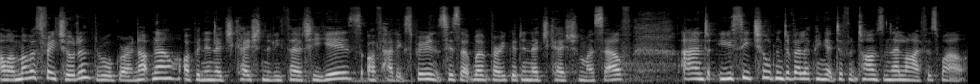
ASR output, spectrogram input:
I'm a mum of three children. They're all grown up now. I've been in education nearly 30 years. I've had experiences that weren't very good in education myself. And you see children developing at different times in their life as well.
